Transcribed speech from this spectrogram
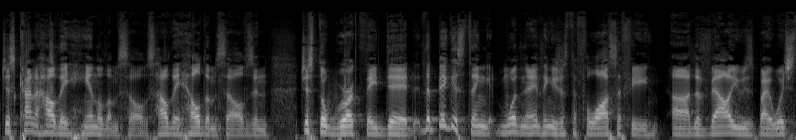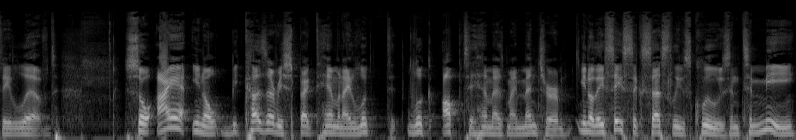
just kind of how they handled themselves, how they held themselves, and just the work they did. The biggest thing, more than anything, is just the philosophy, uh, the values by which they lived. So I, you know, because I respect him and I look look up to him as my mentor, you know, they say success leaves clues, and to me,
